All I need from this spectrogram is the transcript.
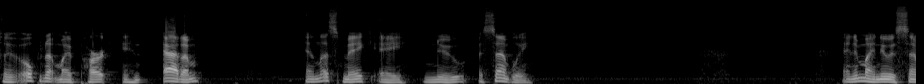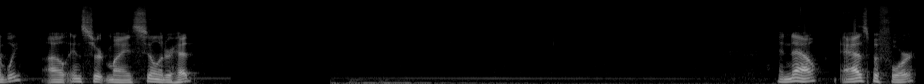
So I've opened up my part in Atom and let's make a new assembly. And in my new assembly, I'll insert my cylinder head. And now, as before,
